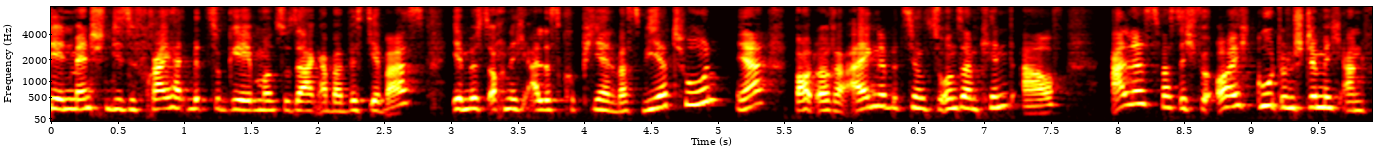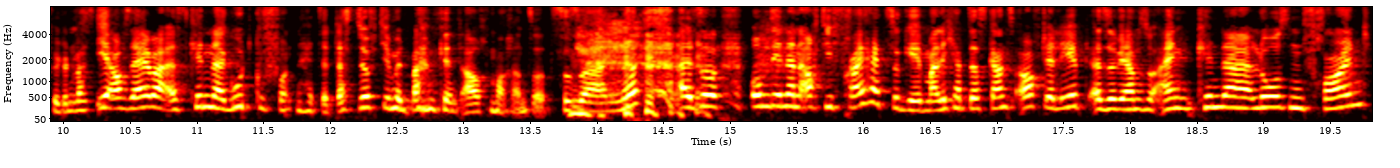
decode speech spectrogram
den Menschen diese Freiheit mitzugeben und zu sagen, aber wisst ihr was? Ihr müsst auch nicht alles kopieren, was wir tun, ja? Baut eure eigene Beziehung zu unserem Kind auf. Alles, was sich für euch gut und stimmig anfühlt und was ihr auch selber als Kinder gut gefunden hättet, das dürft ihr mit meinem Kind auch machen, sozusagen. Ne? Also, um denen dann auch die Freiheit zu geben, weil ich habe das ganz oft erlebt. Also, wir haben so einen kinderlosen Freund,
